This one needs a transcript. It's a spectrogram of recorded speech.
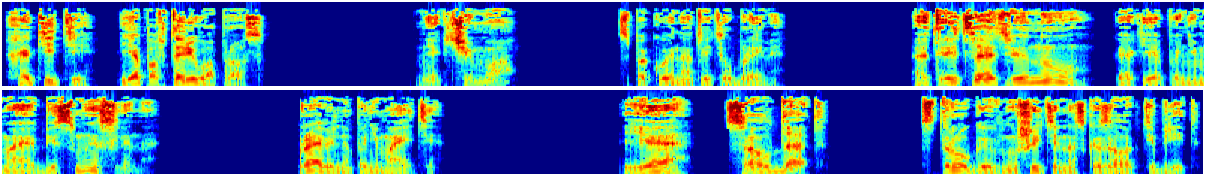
«Хотите, я повторю вопрос?» «Ни к чему», — спокойно ответил Брэми. «Отрицать вину, как я понимаю, бессмысленно». «Правильно понимаете». «Я солдат», — строго и внушительно сказал Октябрит.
